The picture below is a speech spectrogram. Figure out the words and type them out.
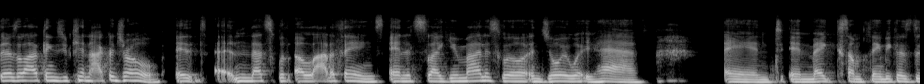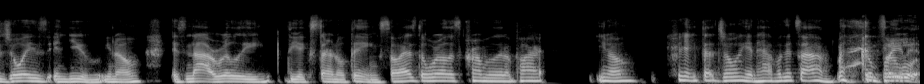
there's a lot of things you cannot control. It, and that's with a lot of things. And it's like, you might as well enjoy what you have and and make something because the joy is in you you know it's not really the external thing so as the world is crumbling apart you know create that joy and have a good time Completely.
